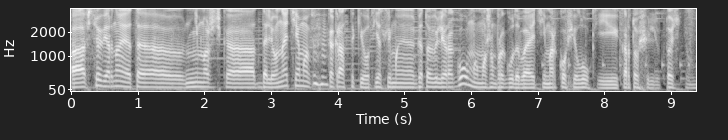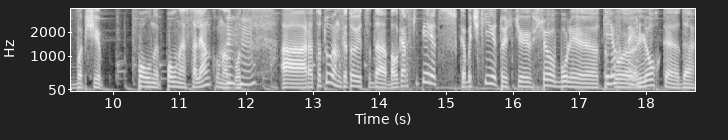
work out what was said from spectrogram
А все верно, это немножечко отдаленная тема. Мгм. Как раз таки, вот если мы готовили рагу, мы можем в рагу добавить и морковь, и лук, и картофель. То есть вообще полный, полная солянка у нас будет. Мгм. А рататуй, он готовится, да, болгарский перец, кабачки, то есть все более такое Лёгкое. легкое, да.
